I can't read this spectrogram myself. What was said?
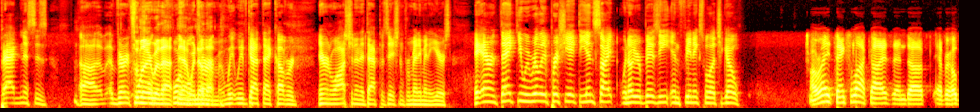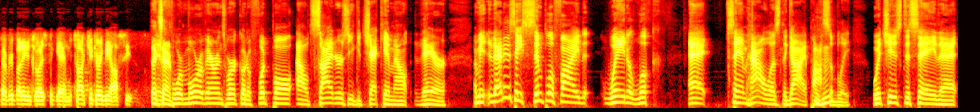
badness is uh, a very familiar formal, with that. Yeah, we know term. that. We, we've got that covered here in Washington at that position for many, many years. Hey, Aaron, thank you. We really appreciate the insight. We know you're busy in Phoenix. We'll let you go. All right. Thanks a lot, guys. And uh, ever hope everybody enjoys the game. We'll talk to you during the off season. Thanks, Aaron. For more of Aaron's work, go to Football Outsiders. You can check him out there. I mean, that is a simplified way to look at Sam Howell as the guy, Mm-hmm. possibly, mm-hmm. which is to say that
